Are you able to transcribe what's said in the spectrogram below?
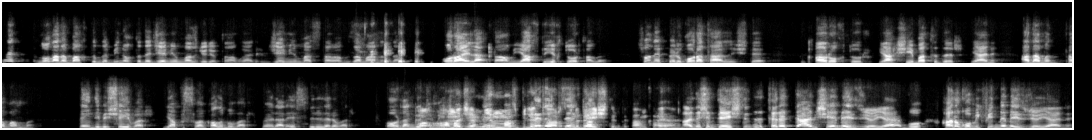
ben Nolan'a baktığımda bir noktada Cem Yılmaz görüyorum. Tamam kardeşim? Cem Yılmaz tamam zamanında orayla tamam? Yaktı yıktı ortalığı. Sonra hep böyle Gora tarzı işte. Arok'tur, Yahşi Batı'dır. Yani adamın tamam mı? Belli bir şeyi var. Yapısı var, kalıbı var. Böyle hani esprileri var. Oradan götürmeye ama çalışıyor. Cem Yılmaz bile de tarzını bak- değiştirdi kanka yani. Kardeşim değiştirdi de Tenet de aynı şeye benziyor ya. Bu kara komik filme benziyor yani.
